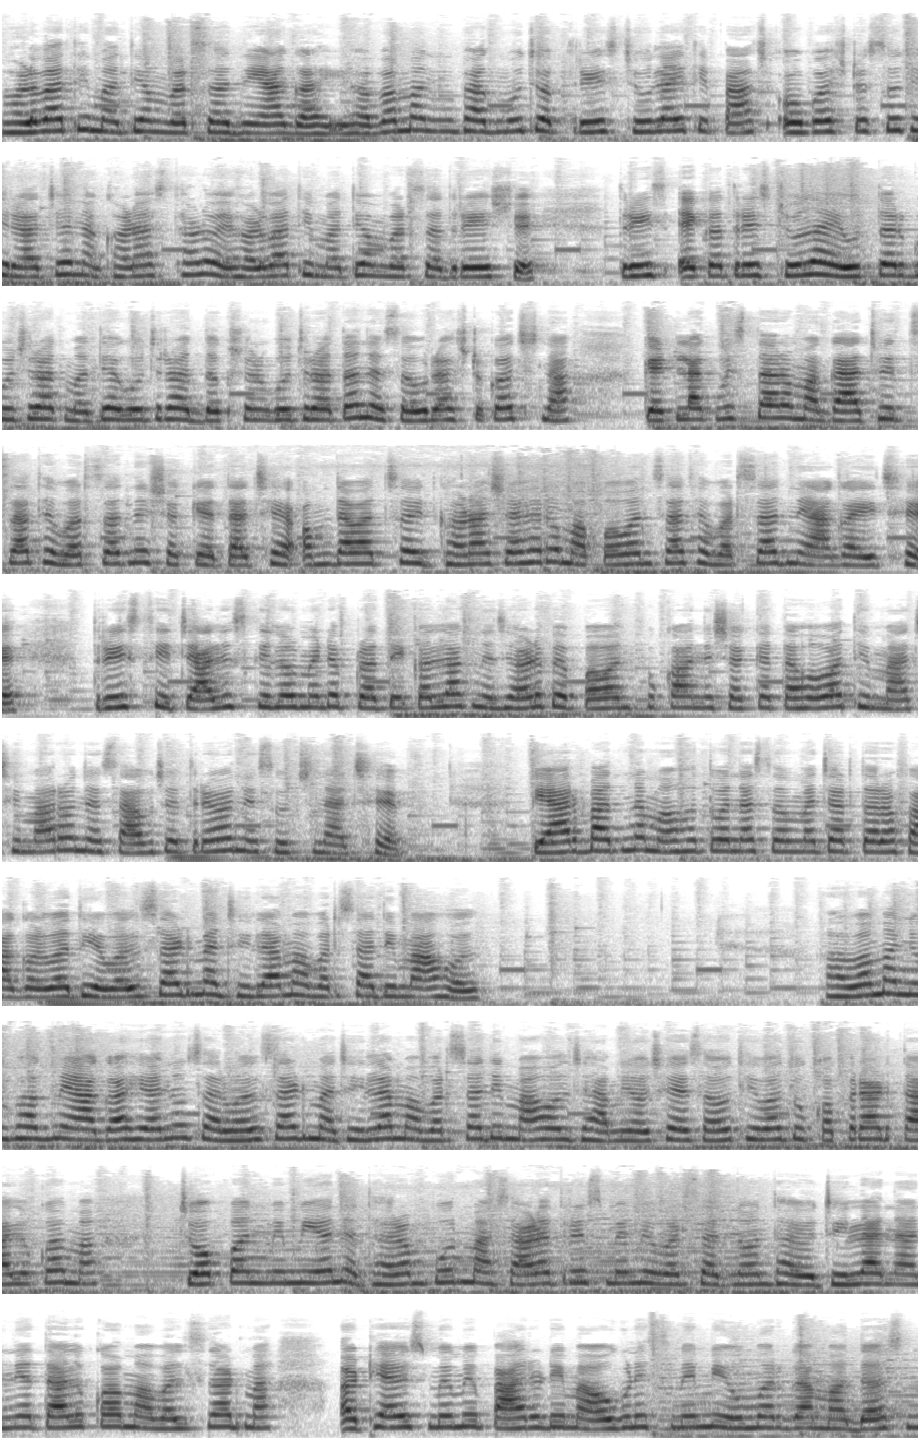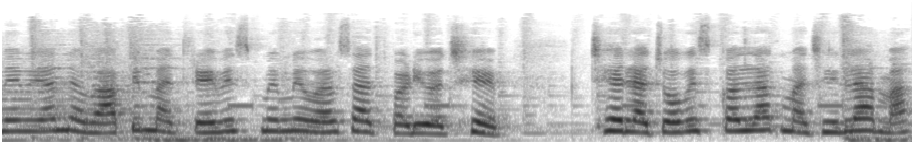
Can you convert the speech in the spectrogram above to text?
હળવાથી મધ્યમ વરસાદની આગાહી. હવામાન વિભાગ મુજબ ત્રીસ જુલાઈથી પાંચ ઓગસ્ટ સુધી રાજ્યના ઘણા સ્થળોએ હળવાથી મધ્યમ વરસાદ રહેશે. ત્રીસ એકત્રીસ જુલાઈ ઉત્તર ગુજરાત, મધ્ય ગુજરાત, દક્ષિણ ગુજરાત અને સૌરાષ્ટ્ર કચ્છના કેટલાક વિસ્તારોમાં ગાજવીજ સાથે વરસાદની શક્યતા છે. અમદાવાદ સહિત ઘણા શહેરોમાં પવન સાથે વરસાદની આગાહી છે. ત્રીસથી ચાલીસ કિલોમીટર પ્રતિ કલાકની ઝડપે પવન ફૂંકાવાની શક્યતા હોવાથી માછીમારોને સાવચેત રહેવાની સૂચના છે. ત્યારબાદના મહત્વના સમાચાર તરફ આગળ વધીએ. વલસાડમાં જિલ્લામાં વરસાદી માહોલ. હવામાન વિભાગની આગાહી અનુસાર વલસાડમાં જિલ્લામાં વરસાદી માહોલ જામ્યો છે. સૌથી વધુ કપરાડ તાલુકામાં ચોપન મીમી અને ધરમપુરમાં સાડત્રીસ મીમી વરસાદ નોંધાયો. જિલ્લાના અન્ય તાલુકામાં વલસાડમાં અઠ્યાવીસ મીમી પારડીમાં ઓગણીસ મીમી ઉમરગામમાં દસ મીમી અને વાપીમાં ત્રેવીસ મીમી વરસાદ પડ્યો છે. છેલ્લા ચોવીસ કલાકમાં જિલ્લામાં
